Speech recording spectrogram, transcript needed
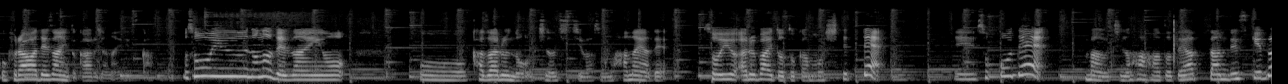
こうフラワーデザインとかあるじゃないですか。そういうののデザインをこう飾るのうちの父はその花屋で、そういうアルバイトとかもしてて、えー、そこで、まあうちの母と出会ったんですけど、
